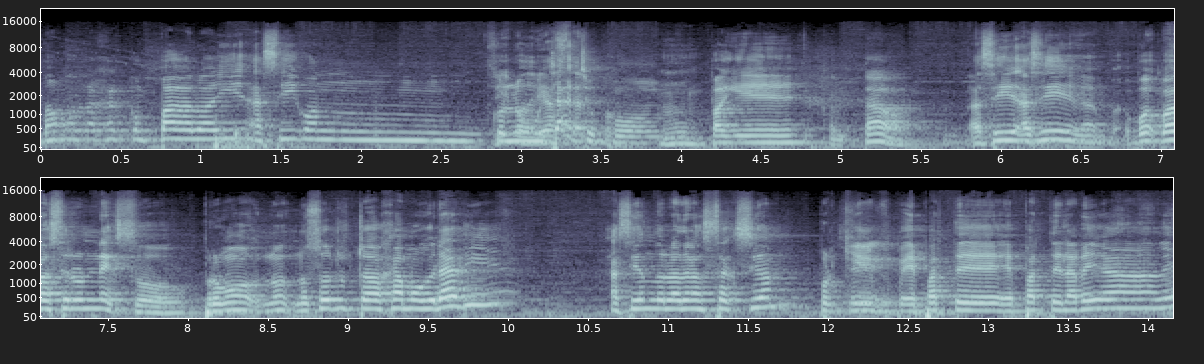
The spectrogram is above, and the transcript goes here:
vamos a trabajar con Págalo ahí, así con, Sí, con los muchachos, ser, Mm. para que Contado. Así, así, voy voy a hacer un nexo. Promo- no- nosotros trabajamos gratis haciendo la transacción porque Sí. es parte es parte de la pega de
